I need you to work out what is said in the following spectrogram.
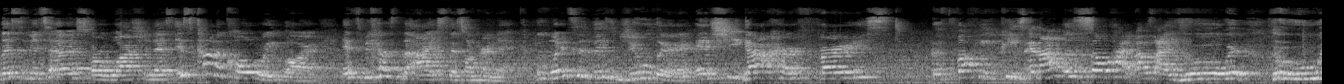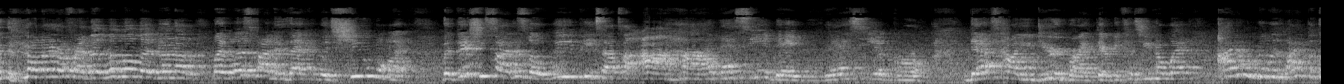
listening to us or watching us. It's kind of cold you. It's because of the ice that's on her neck. We went to this jeweler and she got her first fucking piece, and I was so hyped. I was like, Do it, do it. no, no, no, friend, look, look, look, no, no. Like, let's find exactly what she want. But then she saw this little weed piece. I was like, aha, that's it, baby. That's it, girl. That's how you do it right there. Because you know what? I don't really like the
